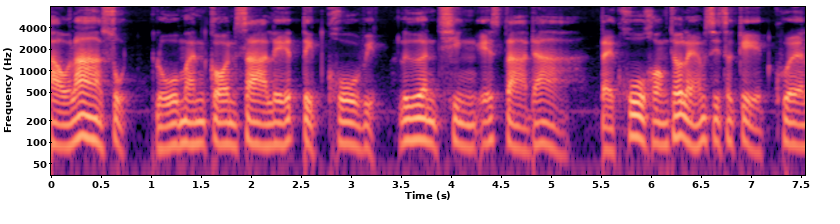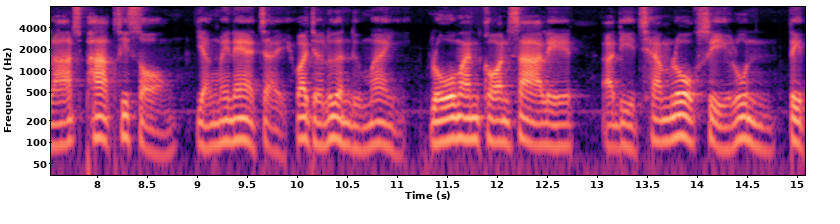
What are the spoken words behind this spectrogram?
ข่าวล่าสุด โรมันกอนซาเลสติดโควิด เลื่อนชิงเอสตาดา แต่คู่ของเจ้าแหลมศรีสเกตควรัสภาคที่2ยังไม่แน่ใจว่าจะเลื่อนหรือไม่ โรมันกอนซาเลสอดีตแชมป์โลก 4 รุ่น ติด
